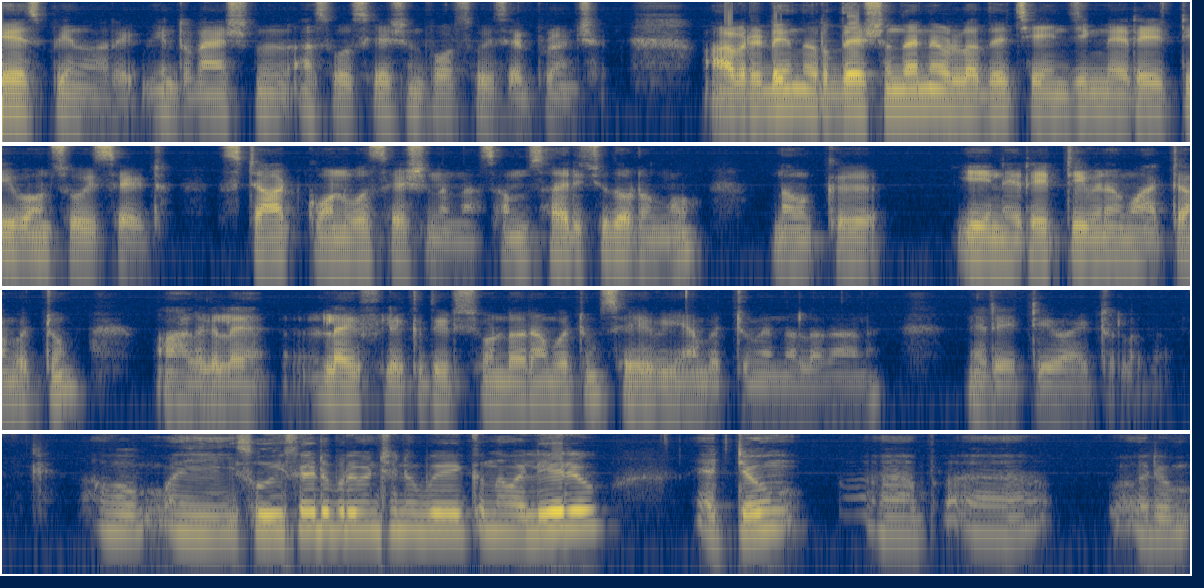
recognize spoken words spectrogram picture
എ എസ് പി എന്ന് പറയും international association for suicide prevention അവരുടെ നിർദ്ദേശം തന്നെ ഉള്ളത് changing narrative on suicide start conversation എന്ന. സംസാരിച്ചു തുടങ്ങൂ നമുക്ക് ഈ നെറേറ്റീവിനെ മാറ്റാൻ പറ്റും ആളുകളെ ലൈഫിലേക്ക് തിരിച്ചു കൊണ്ടുവരാൻ പറ്റും സേവ് ചെയ്യാൻ പറ്റും എന്നുള്ളതാണ് നെറേറ്റീവ് ആയിട്ടുള്ളത്. അപ്പോൾ ഈ സൂയിസൈഡ് പ്രിവെൻഷൻ ഉപയോഗിക്കുന്ന വലിയൊരു ഏറ്റവും ഒരു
